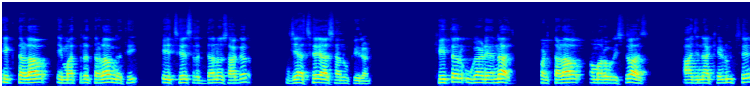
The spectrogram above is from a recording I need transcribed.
એક તળાવ, એ માત્ર તળાવ નથી, એ છે શ્રદ્ધાનો સાગર, જ્યાં છે આશાનું કિરણ. ખેતર ઉગાડે અનાજ, પણ તળાવ અમારો વિશ્વાસ, આજના ખેડૂત છે,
